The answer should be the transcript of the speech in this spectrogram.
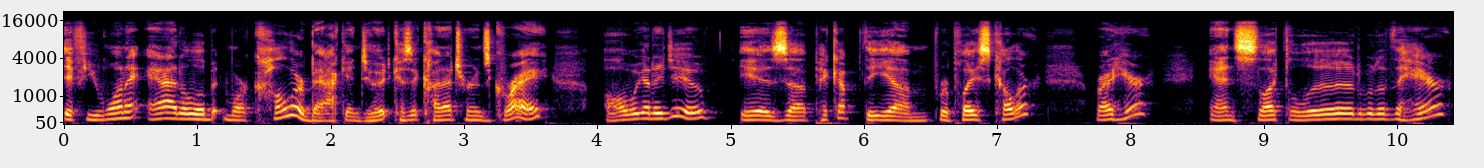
if you want to add a little bit more color back into it because it kind of turns gray, all we got to do is uh, pick up the um, replace color right here and select a little bit of the hair.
